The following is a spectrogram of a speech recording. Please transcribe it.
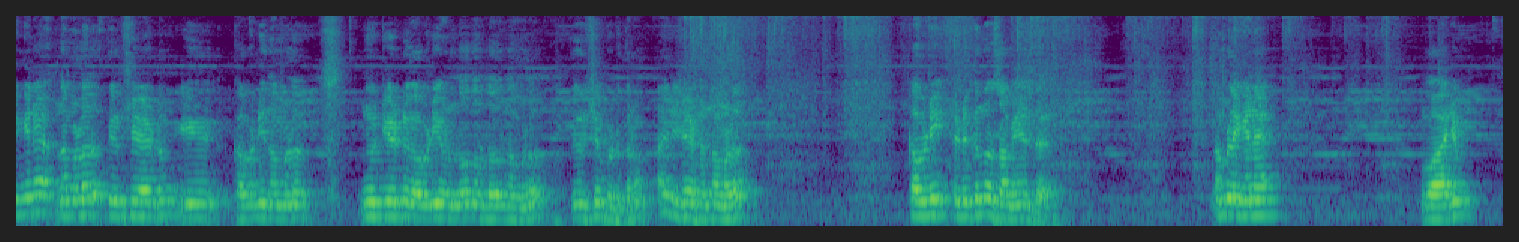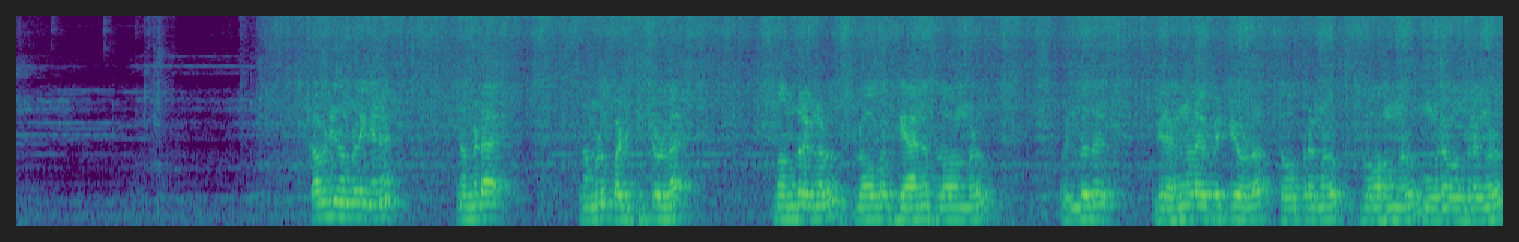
ഇങ്ങനെ നമ്മൾ തീർച്ചയായിട്ടും ഈ കവടി നമ്മൾ നൂറ്റിയെട്ട് കവടി ഉണ്ടോ എന്നുള്ളത് നമ്മൾ തീർച്ചപ്പെടുത്തണം. അതിനുശേഷം നമ്മൾ കവടി എടുക്കുന്ന സമയത്ത് നമ്മളിങ്ങനെ വാരും. കവടി നമ്മളിങ്ങനെ നമ്മുടെ നമ്മൾ പഠിച്ചിട്ടുള്ള മന്ത്രങ്ങളും ശ്ലോക ധ്യാന ശ്ലോകങ്ങളും ഒൻപത് ഗ്രഹങ്ങളെ പറ്റിയുള്ള സ്തോത്രങ്ങളും ശ്ലോകങ്ങളും മൂലമന്ത്രങ്ങളും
